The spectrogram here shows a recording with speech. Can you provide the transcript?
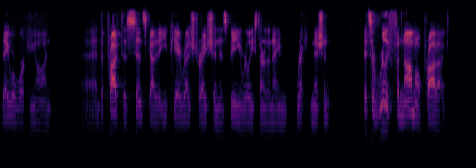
they were working on. And the product has since got an EPA registration, is being released under the name Recognition. It's a really phenomenal product.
